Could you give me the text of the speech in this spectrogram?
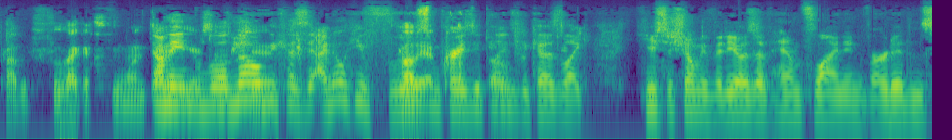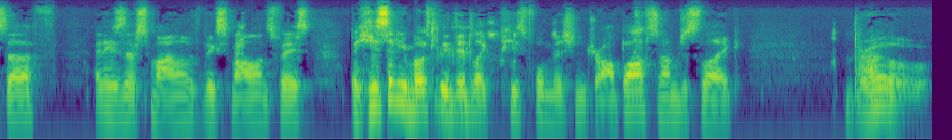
Probably flew like a C one thirty. I mean, well, no, shit. because I know he flew Probably some crazy planes because like he used to show me videos of him flying inverted and stuff, and he's there smiling with a big smile on his face. But he said he mostly Mm-hmm. did like peaceful mission drop offs, and I'm just like, bro,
